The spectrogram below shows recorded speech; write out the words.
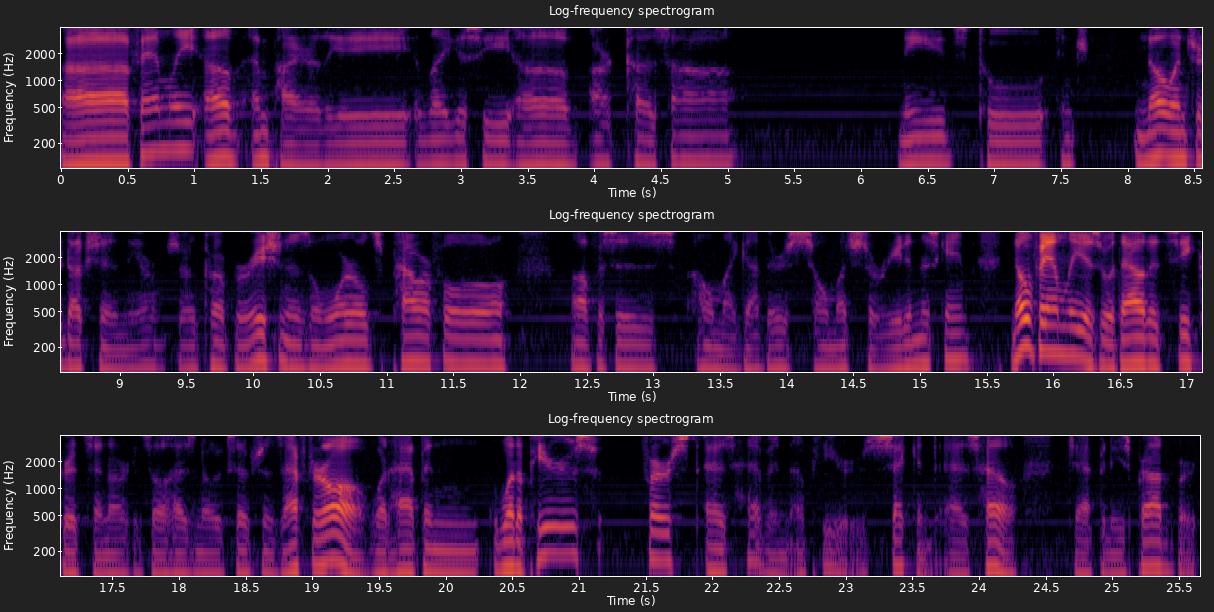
Uh, family of Empire, the legacy of Arkaza needs to int- no introduction. The Arkansas Corporation is the world's powerful offices. Oh my god, there's so much to read in this game. No family is without its secrets, and Arkansas has no exceptions. After all, what happened what appears first as heaven appears second as hell. Japanese proverb.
